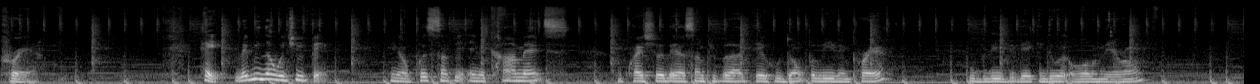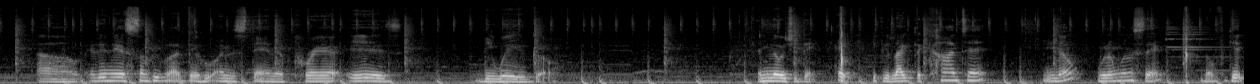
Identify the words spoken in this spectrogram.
prayer. Hey, let me know what you think. You know, put something in the comments. I'm quite sure there are some people out there who don't believe in prayer, who believe that they can do it all on their own. Um, and then there's some people out there who understand that prayer is the way to go. Let me know what you think. Hey, if you like the content, you know what I'm to say. Don't forget,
